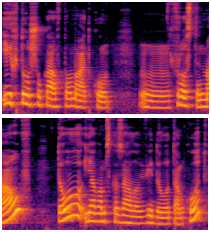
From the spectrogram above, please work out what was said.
І хто шукав помадку Frost Mouth, то я вам сказала в відео там код.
